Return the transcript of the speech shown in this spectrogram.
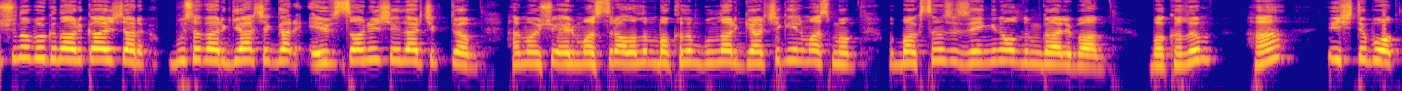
Şuna bakın arkadaşlar. Bu sefer gerçekten efsane şeyler çıktı. Hemen şu elmasları alalım bakalım bunlar gerçek elmas mı? Baksanıza zengin oldum galiba. Bakalım. Ha? İşte bu.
